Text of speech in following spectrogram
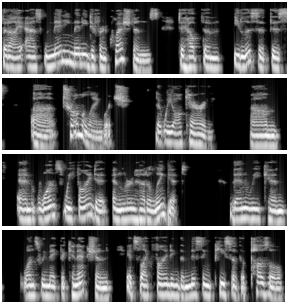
that I ask many, many different questions to help them elicit this uh, trauma language that we all carry. Um, and once we find it and learn how to link it, then we can, once we make the connection, it's like finding the missing piece of the puzzle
